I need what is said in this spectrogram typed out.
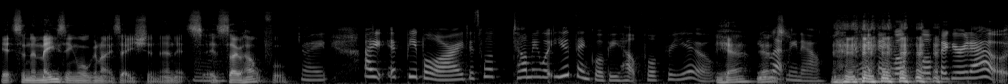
it's an amazing organization and it's mm. it's so helpful. Right. I if people are, I just well tell me what you think will be helpful for you. Yeah. You yes. let me know, and we'll we'll figure it out.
